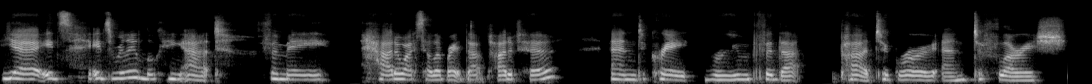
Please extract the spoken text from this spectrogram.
Yeah, it's it's really looking at for me how do I celebrate that part of her and create room for that part to grow and to flourish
